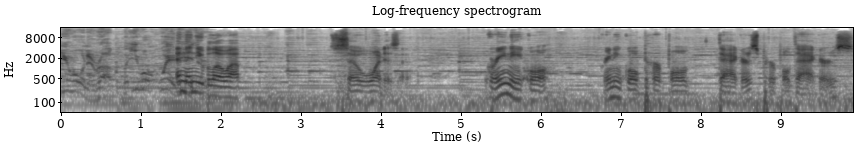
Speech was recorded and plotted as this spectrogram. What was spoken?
You won't erupt, but you won't win. And then you blow up. So what is it? Green equal. Green equal purple daggers, purple daggers,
